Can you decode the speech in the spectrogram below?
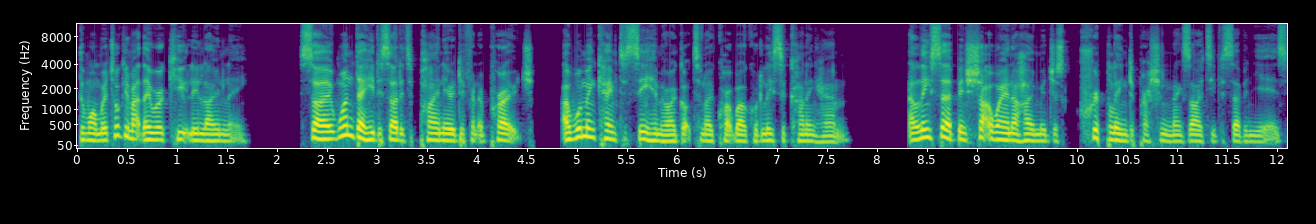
the one we're talking about. They were acutely lonely. So one day he decided to pioneer a different approach. A woman came to see him who I got to know quite well called Lisa Cunningham. And Lisa had been shut away in her home with just crippling depression and anxiety for seven years.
